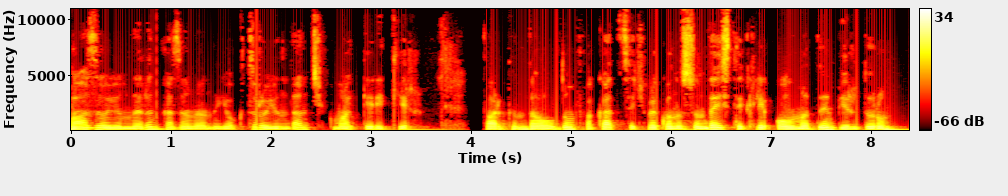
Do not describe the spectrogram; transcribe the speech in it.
Bazı oyunların kazananı yoktur. Oyundan çıkmak gerekir. Farkında oldum fakat seçme konusunda istekli olmadığım bir durum.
